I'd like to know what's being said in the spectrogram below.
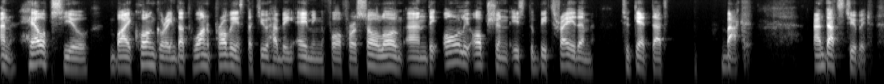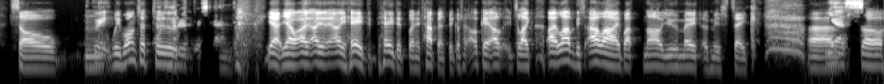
and helps you by conquering that one province that you have been aiming for for so long. And the only option is to betray them to get that back. And that's stupid. So Mm, we wanted to 100%. yeah yeah I, I i hate it hate it when it happens because okay I'll, it's like i love this ally but now you made a mistake. Uh, yes. so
